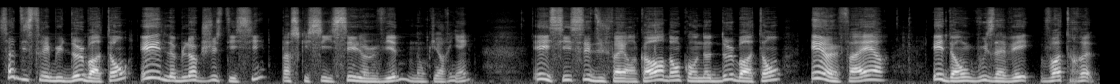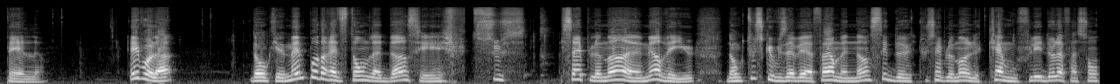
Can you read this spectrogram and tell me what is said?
Ça distribue deux bâtons et le bloc juste ici, parce qu'ici, c'est un vide, donc il n'y a rien. Et ici, c'est du fer encore, donc on a deux bâtons et un fer. Et donc, vous avez votre pelle. Et voilà, Donc, même pas de redstone là-dedans, c'est simplement euh, merveilleux. Donc tout ce que vous avez à faire maintenant, c'est de tout simplement le camoufler de la façon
